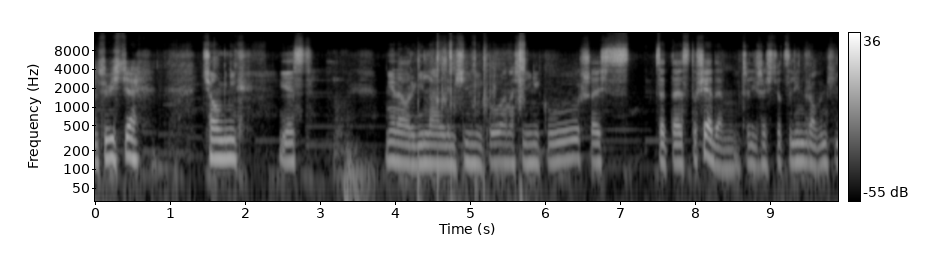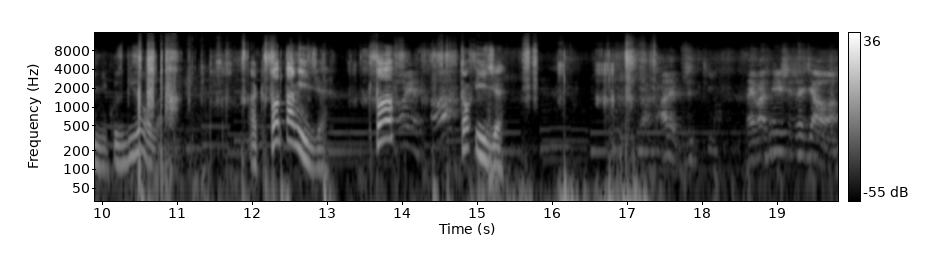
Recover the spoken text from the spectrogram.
oczywiście ciągnik jest nie na oryginalnym silniku, a na silniku 6CT107, czyli sześciocylindrowym silniku z Bizona. A kto tam idzie? Kto? Kto idzie? Ale brzydki. Najważniejsze, że działa.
